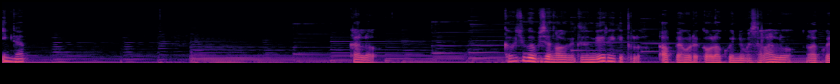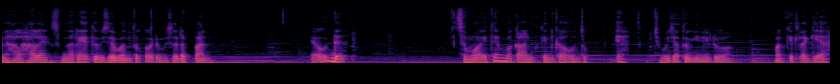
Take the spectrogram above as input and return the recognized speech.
ingat kalau kau juga bisa ngelakuin itu sendiri gitu loh. Apa yang udah kau lakuin di masa lalu ngelakuin hal-hal yang sebenarnya itu bisa bantu kau di masa depan. Ya udah. Semua itu yang bakalan bikin kau untuk ya cuma jatuh gini doang. Bangkit lagi ya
